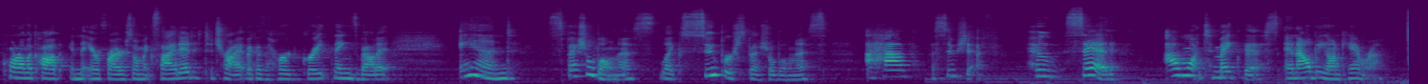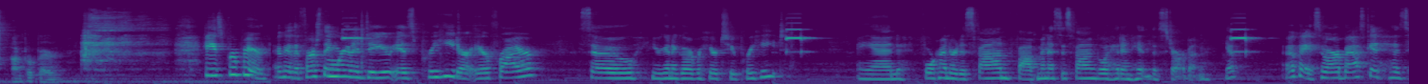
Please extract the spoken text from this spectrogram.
corn on the cob in the air fryer, so I'm excited to try it because I heard great things about it. And special bonus, like super special bonus, I have a sous chef who said, I want to make this and I'll be on camera. I'm prepared. He's prepared. Okay, the first thing we're gonna do is preheat our air fryer. So you're gonna go over here to preheat and 400 is fine, five minutes is fine. Go ahead and hit the start button. Yep. Okay, so our basket has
